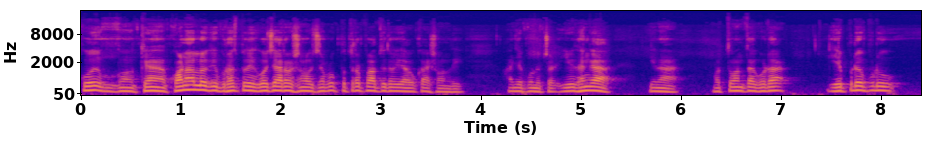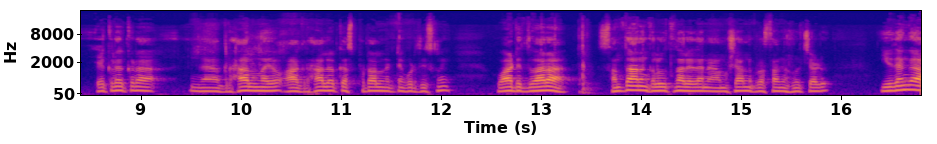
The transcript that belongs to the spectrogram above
కో- కే- కోణాల్లోకి బృహస్పతి గోచార వర్షంలో వచ్చినప్పుడు పుత్రప్రాప్తి కలిగే అవకాశం ఉంది అని చెప్పి వచ్చాడు ఈ విధంగా ఈయన మొత్తం అంతా కూడా ఎప్పుడెప్పుడు ఎక్కడెక్కడ గ్రహాలు ఉన్నాయో ఆ గ్రహాల యొక్క స్ఫుటాలన్నింటినీ కూడా తీసుకుని వాటి ద్వారా సంతానం కలుగుతుందా లేదా అనే అంశాలను ప్రస్తావించుకుని వచ్చాడు. ఈ విధంగా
